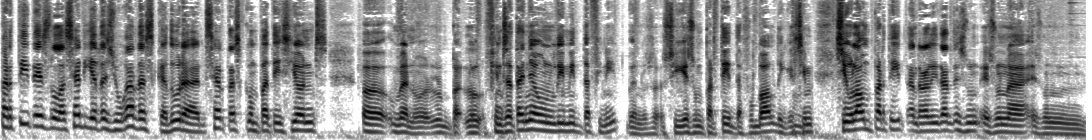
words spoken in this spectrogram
partit és la sèrie de jugades que dura en certes competicions eh, bueno, fins a tenir un límit definit, bueno, o sigui, és un partit de futbol, diguéssim. Xiular un partit en realitat és un, és una, és un,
